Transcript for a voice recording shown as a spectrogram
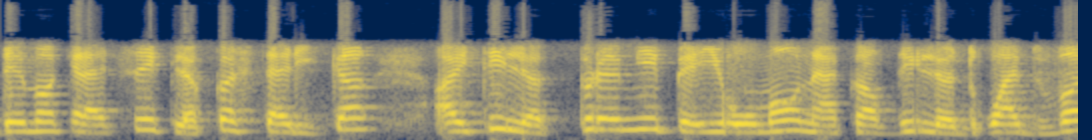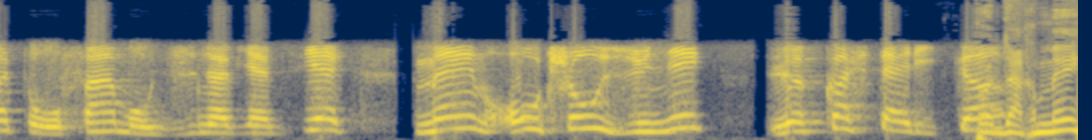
démocratique. Le Costa Rica a été le premier pays au monde à accorder le droit de vote aux femmes au 19e siècle. Même autre chose unique, le Costa Rica. Pas d'armée.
